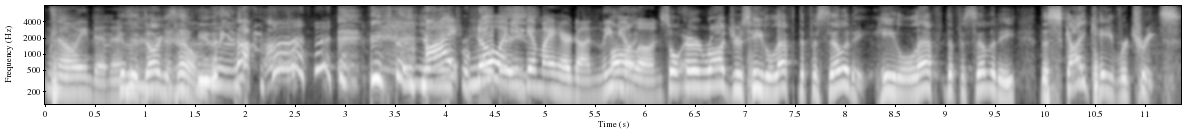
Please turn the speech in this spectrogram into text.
No, he didn't. Because it's dark as hell. He stayed in your I roots for know four I need days. to get my hair done. Leave All me right, alone. So Aaron Rodgers, he left the facility. He left the facility. The Sky Cave retreats.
